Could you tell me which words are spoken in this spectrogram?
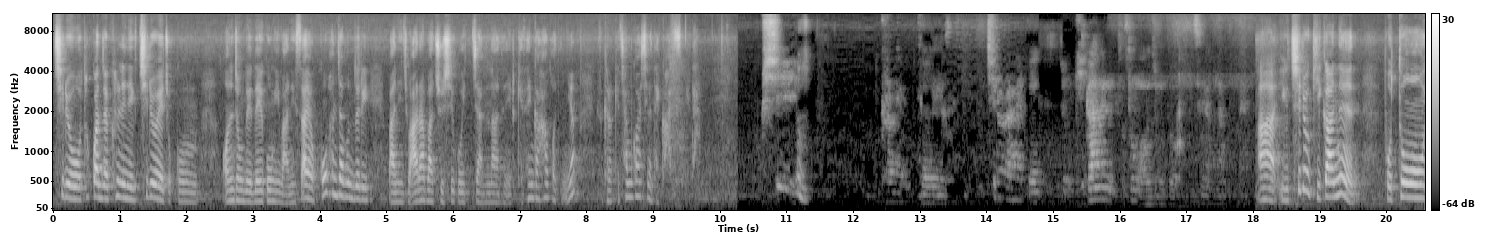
치료 턱관절 클리닉 치료에 조금 어느 정도의 내공이 많이 쌓였고 환자분들이 많이 좀 알아봐 주시고 있지 않나 이렇게 생각하거든요. 그렇게 참고하시면 될 것 같습니다. 혹시 그러면 그 치료를 할때좀 기간은 보통 어느 정도 생각을 하나요? 아, 이 치료 기간은 보통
